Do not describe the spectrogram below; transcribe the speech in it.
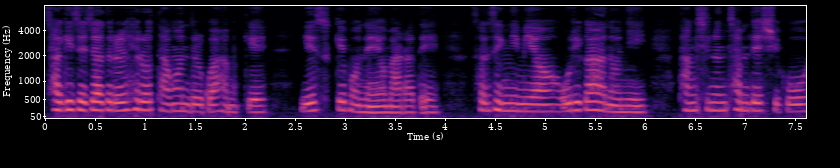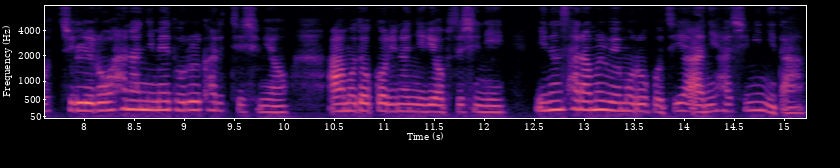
자기 제자들을 헤롯 당원들과 함께 예수께 보내어 말하되 선생님이여 우리가 아노니 당신은 참되시고 진리로 하나님의 도를 가르치시며 아무도 꺼리는 일이 없으시니 이는 사람을 외모로 보지 아니하심이니이다.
